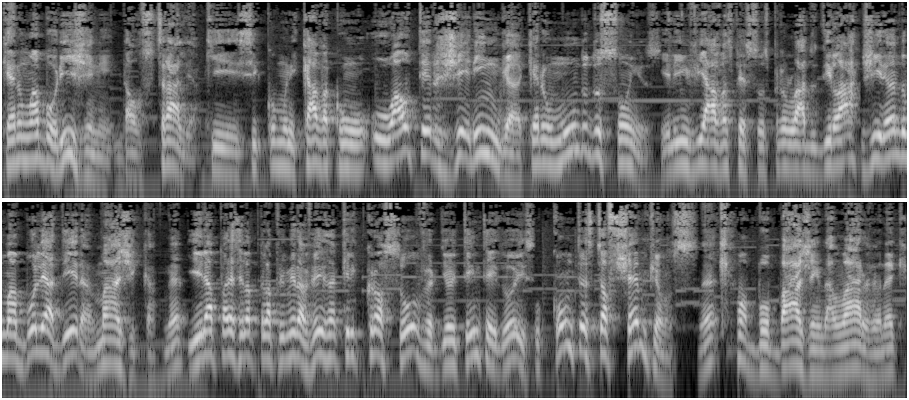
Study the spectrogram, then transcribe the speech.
que era um aborígene da Austrália, que se comunicava com o Walter Geringa, que era o mundo dos sonhos. Ele enviava as pessoas pelo lado de lá, girando uma bolhadeira mágica, né? E ele aparece lá pela primeira vez naquele crossover de 82, o Contest of Champions, né? Que é uma bobagem da Marvel, né? Que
